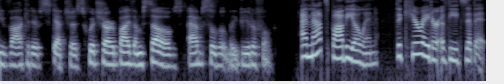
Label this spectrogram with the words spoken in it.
evocative sketches, which are by themselves absolutely beautiful. And that's Bobbi Owen, the curator of the exhibit.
